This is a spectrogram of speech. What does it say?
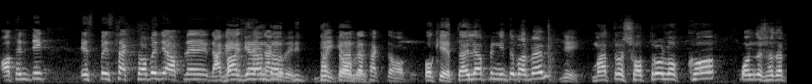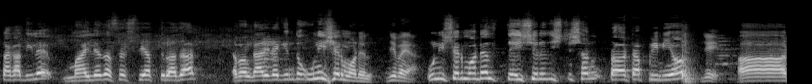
অথেন্টিক স্পেস থাকতে হবে যে আপনি ঢাকায় থাকতে হবে। ওকে তাইলে আপনি নিতে পারবেন মাত্র সতেরো লক্ষ পঞ্চাশ হাজার টাকা দিলে মাইলেজ আছে ছিয়াত্তর হাজার এবং গাড়িটা কিন্তু উনিশের মডেল জি ভাইয়া। উনিশের মডেল তেইশে রেজিস্ট্রেশন টয়োটা প্রিমিয়াম জি। আর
